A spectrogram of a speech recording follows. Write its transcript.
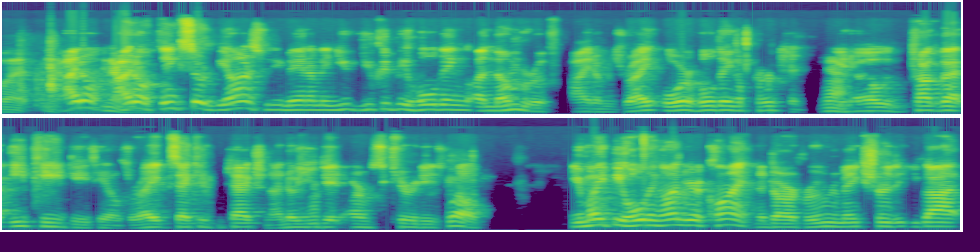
but you know, I don't, I don't think so. To be honest with you, man. I mean, you you could be holding a number of items, right, or holding a person. Yeah. You know, talk about EP details, right? Executive protection. I know you did armed security as well. You might be holding on to your client in a dark room to make sure that you got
